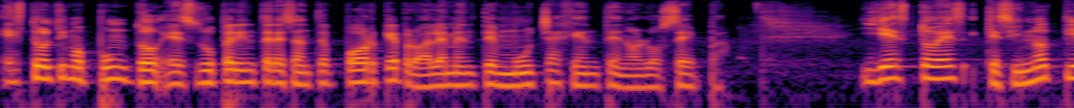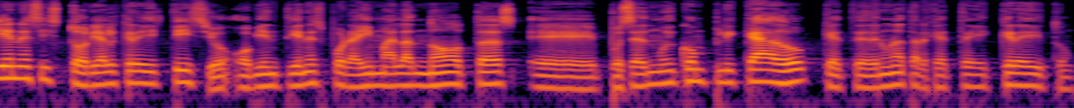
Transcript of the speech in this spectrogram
Este último punto es súper interesante porque probablemente mucha gente no lo sepa. Y esto es que si no tienes historial crediticio o bien tienes por ahí malas notas, eh, pues es muy complicado que te den una tarjeta de crédito.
